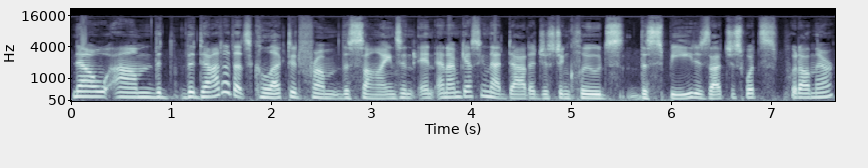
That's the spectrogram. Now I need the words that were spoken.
Now, um, the the data that's collected from the signs, and, and, and I'm guessing that data just includes the speed. Is that just what's put on there?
